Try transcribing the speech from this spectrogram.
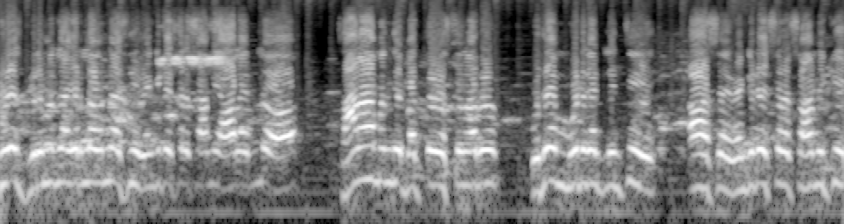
ఈ రోజు తిరుమల నగర్లో ఉన్న శ్రీ వెంకటేశ్వర స్వామి ఆలయంలో చాలా మంది భక్తులు వస్తున్నారు. ఉదయం మూడు గంటల నుంచి ఆ శ్రీ వెంకటేశ్వర స్వామికి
